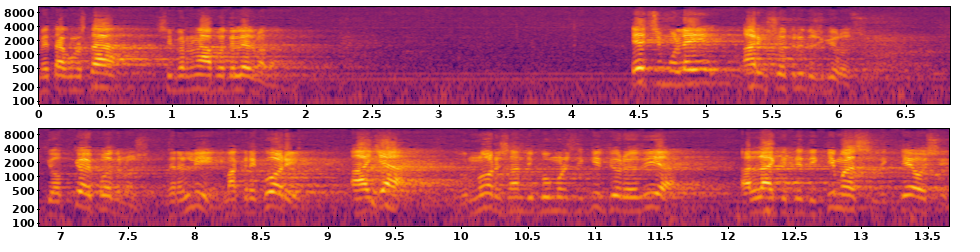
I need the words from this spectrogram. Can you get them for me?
με τα γνωστά σημερινά αποτελέσματα. Έτσι μου λέει άρχισε ο τρίτος γύρος. Και ο πιο υπόδεινος, Δρελή, Μακρικόρη, Αγιά, γνώρισαν την κομμουνιστική θεωριοδία αλλά και τη δική μας δικαίωση.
